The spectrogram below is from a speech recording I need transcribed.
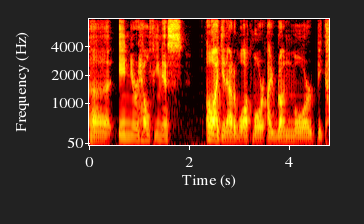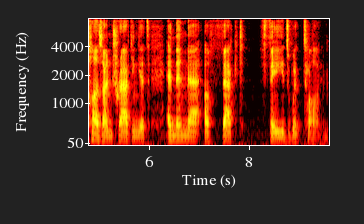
uh, in your healthiness. Oh, I get out and walk more, I run more because I'm tracking it, and then that effect fades with time.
